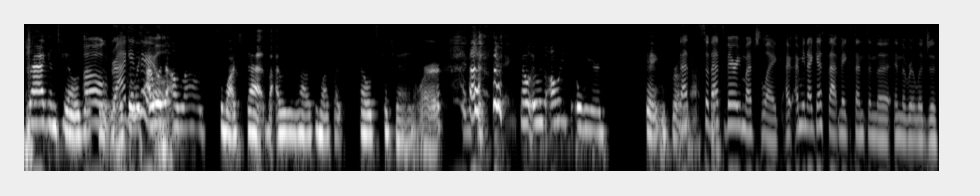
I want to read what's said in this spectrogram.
Dragon Tales. Oh, it was. Dragon like, I wasn't allowed to watch that, but I was allowed to watch like Hell's Kitchen or so it was always a weird thing that's up. so that's very much like I, I mean i guess that makes sense in the in the religious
